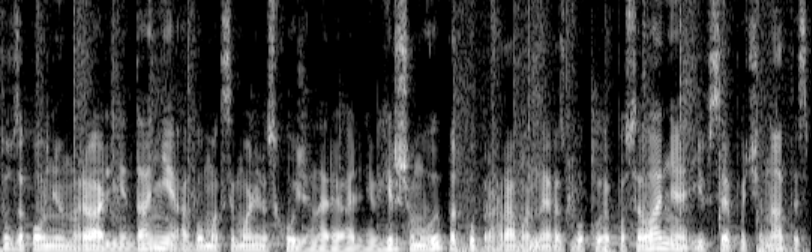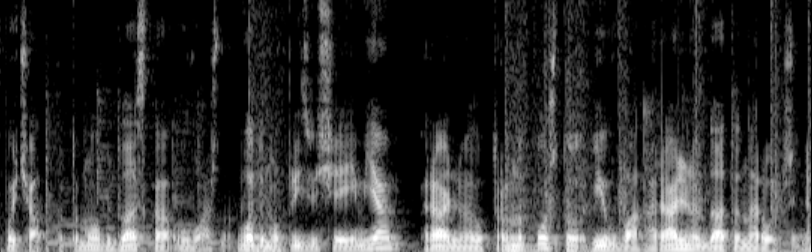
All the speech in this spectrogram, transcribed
Тут заповнюємо реальні дані або максимально схожі на реальні. В гіршому випадку програма не розблокує посилання і все починати спочатку. Тому, будь ласка, уважно. Вводимо прізвище і ім'я, реальну електронну пошту і увага, реальну дату народження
